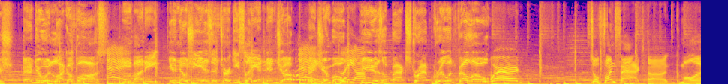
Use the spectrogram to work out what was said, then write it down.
Fish! And do it like a boss! Hey. Mm, Bunny, you know she is a turkey slaying ninja! Hey, Jimbo, playa. he is a backstrap grilling fellow! Word. So, fun fact uh, Kamala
